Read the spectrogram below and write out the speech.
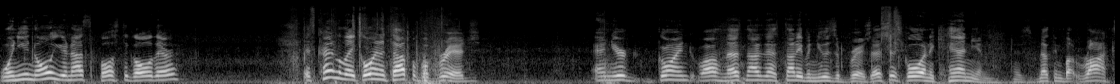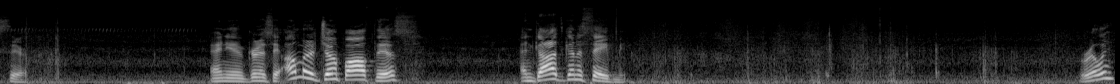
When you know you're not supposed to go there? It's kind of like going on top of a bridge and you're going, well, that's not, that's not even use a bridge. Let's just go in a canyon. There's nothing but rocks there. And you're going to say, I'm going to jump off this and God's going to save me. Really?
